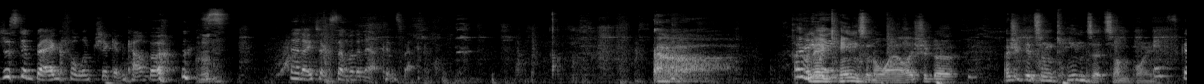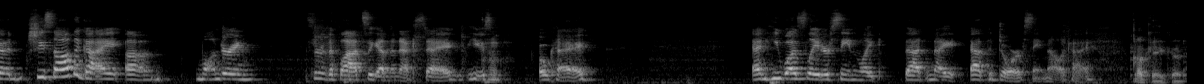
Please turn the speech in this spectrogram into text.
just a bag full of chicken combos. and I took some of the napkins back. I haven't had Cane's in a while. I should uh, I should get some Cane's at some point. It's good. She saw the guy um, wandering through the flats again the next day. He's okay. And he was later seen like that night at the door of St. Malachi. Okay, good.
